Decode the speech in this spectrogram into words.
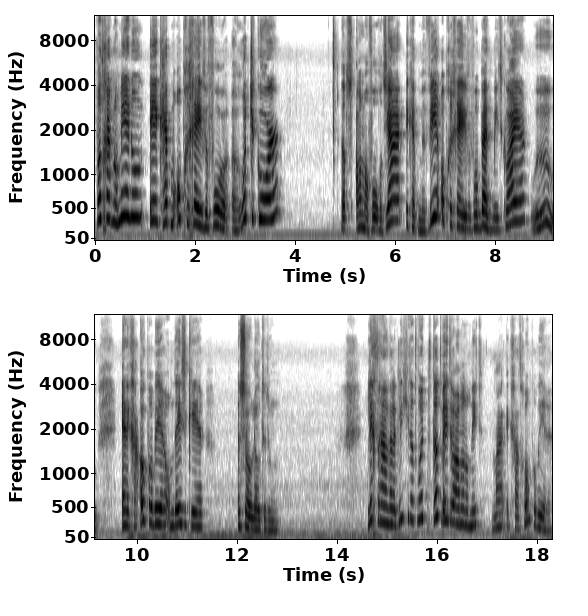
Wat ga ik nog meer doen? Ik heb me opgegeven voor Rotjekoor. Dat is allemaal volgend jaar. Ik heb me weer opgegeven voor Band Meets Choir. Woehoe. En ik ga ook proberen om deze keer een solo te doen. Ligt eraan welk liedje dat wordt, dat weten we allemaal nog niet. Maar ik ga het gewoon proberen.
